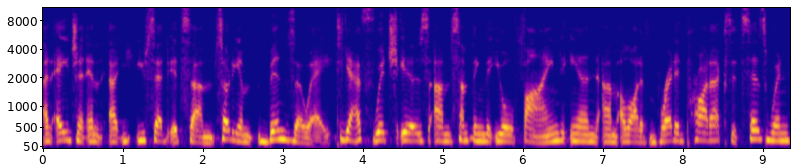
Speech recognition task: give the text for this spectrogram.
an agent, and uh, you said it's um, sodium benzoate. Yes. which is um, something that you'll find in um, a lot of breaded products. It says when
